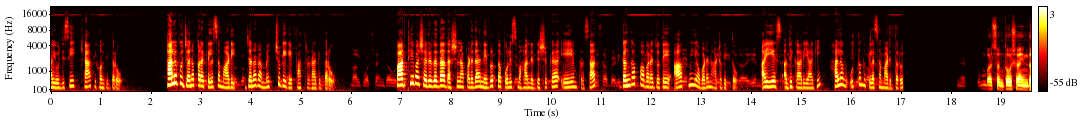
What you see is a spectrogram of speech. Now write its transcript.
ಆಯೋಜಿಸಿ ಖ್ಯಾತಿ ಹೊಂದಿದ್ದರು. ಹಲವು ಜನಪರ ಕೆಲಸ ಮಾಡಿ ಜನರ ಮೆಚ್ಚುಗೆಗೆ ಪಾತ್ರರಾಗಿದ್ದರು. ಪಾರ್ಥಿವ ಶರೀರದ ದರ್ಶನ ಪಡೆದ ನಿವೃತ್ತ ಪೊಲೀಸ್ ಮಹಾನಿರ್ದೇಶಕ ಎಎಂ ಪ್ರಸಾದ್ ಗಂಗಪ್ಪ ಅವರ ಜೊತೆ ಆತ್ಮೀಯ ಒಡನಾಟವಿತ್ತು. ಐಎಎಸ್ ಅಧಿಕಾರಿಯಾಗಿ ಹಲವು ಉತ್ತಮ ಕೆಲಸ ಮಾಡಿದ್ದರು. ತುಂಬ ಸಂತೋಷದಿಂದ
